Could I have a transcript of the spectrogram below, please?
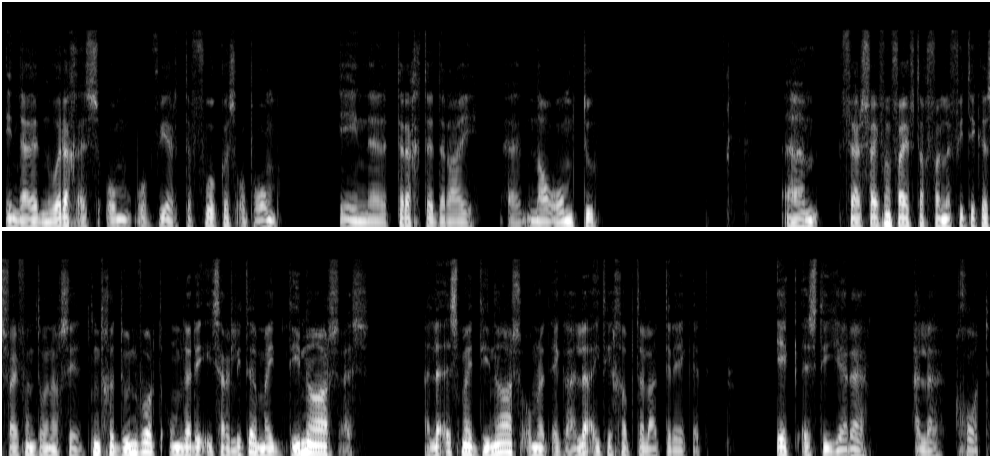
en dat dit nodig is om ook weer te fokus op hom en uh, terug te draai uh, na hom toe. Ehm um, vers 55 van Levitikus 25 sê dit moet gedoen word omdat die Israeliete my dienaars is. Hulle is my dienaars omdat ek hulle uit Egipte laat trek het. Ek is die Here, hulle God.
